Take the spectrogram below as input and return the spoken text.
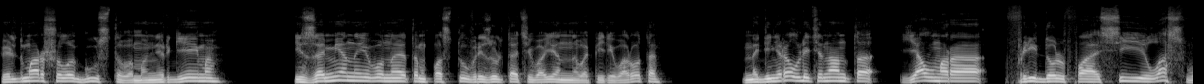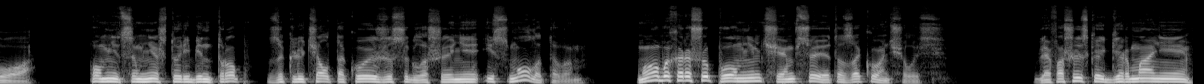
фельдмаршала Густава Маннергейма и замены его на этом посту в результате военного переворота на генерал-лейтенанта Ялмара Фридольфа Сииласво. Помнится мне, что Риббентроп заключал такое же соглашение и с Молотовым. Мы оба хорошо помним, чем все это закончилось. Для фашистской Германии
